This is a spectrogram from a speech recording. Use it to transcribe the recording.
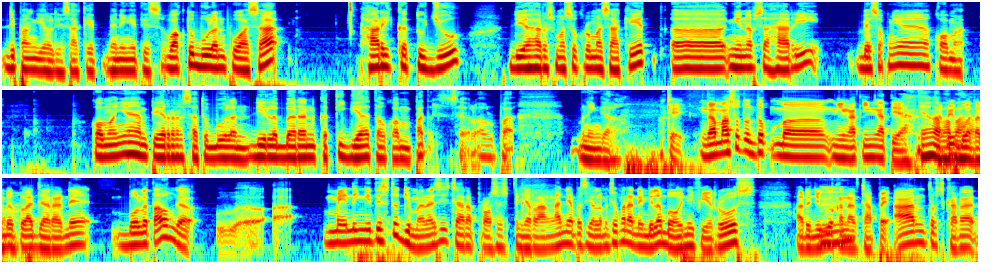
dipanggil dia sakit meningitis. Waktu bulan puasa hari ketujuh dia harus masuk rumah sakit, eh, nginep sehari, besoknya koma. Komanya hampir satu bulan di Lebaran ketiga atau keempat saya lupa meninggal. Oke, nggak maksud untuk mengingat-ingat ya. Ya, Tapi apa-apa, buat nggak ambil pelajarannya, boleh tahu nggak uh, meningitis itu gimana sih cara proses penyerangannya apa segala macam kan ada yang bilang bahwa ini virus, ada yang juga Hmm. karena capean, terus karena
